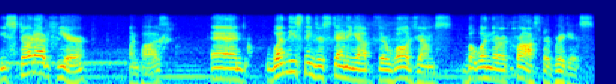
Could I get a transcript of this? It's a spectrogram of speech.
You start out here, on pause, and when these things are standing up, they're wall jumps, but when they're across, they're bridges.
